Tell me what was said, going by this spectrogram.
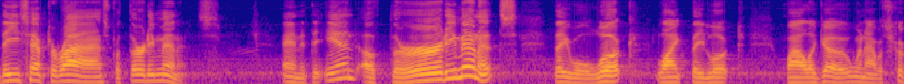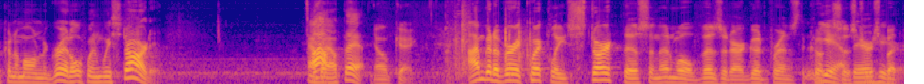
these have to rise for 30 minutes. And at the end of 30 minutes, they will look like they looked while ago when I was cooking them on the griddle when we started. How Ah. about that? Okay. I'm going to very quickly start this, and then we'll visit our good friends, the Cook Yeah, they're Sisters. But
